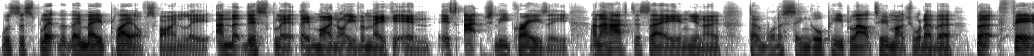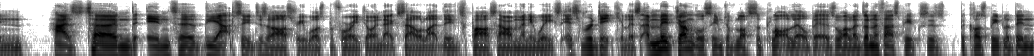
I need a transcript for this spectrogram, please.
was the split that they made playoffs finally, and that this split they might not even make it in. It's actually crazy. And I have to say, and you know, don't want to single people out too much or whatever, but Finn has turned into the absolute disaster he was before he joined XL, like these past how many weeks. It's ridiculous. And Mid Jungle seem to have lost the plot a little bit as well. I don't know if that's because because people have been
